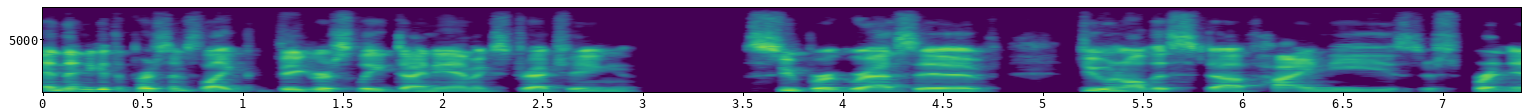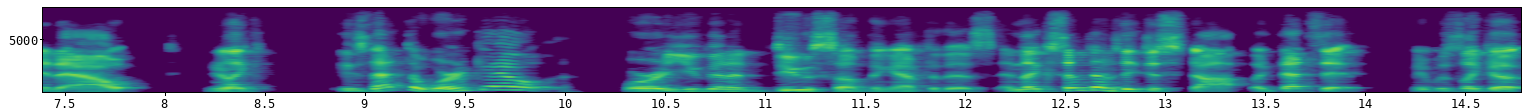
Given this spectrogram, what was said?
And then you get the person that's like vigorously dynamic stretching, super aggressive, doing all this stuff, high knees, they're sprinting it out. And you're like, is that the workout? Or are you gonna do something after this? And like sometimes they just stop. Like that's it. It was like a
